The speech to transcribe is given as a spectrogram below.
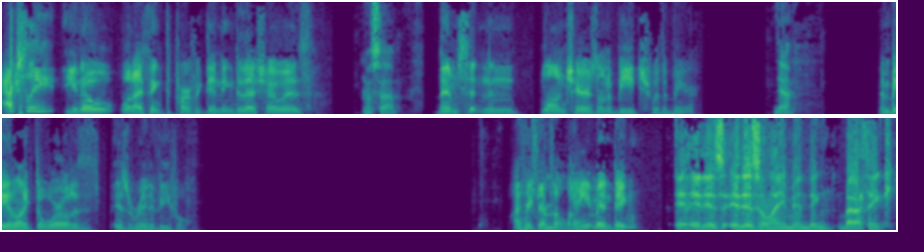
actually, you know what I think the perfect ending to that show is? What's up? Them sitting in lawn chairs on a beach with a beer Yeah, and being like, the world is, is rid of evil. I think that's a lame ending. It, it is. It is a lame ending, but I think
